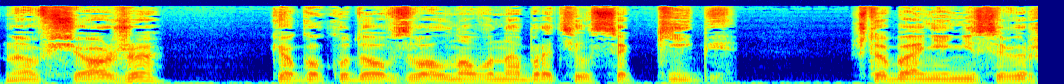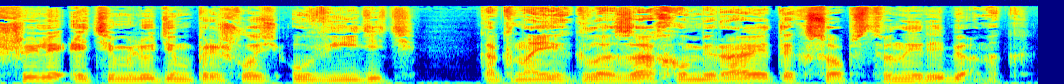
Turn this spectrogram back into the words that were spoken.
Но все же Кёгокудо взволнованно обратился к Кибе. Чтобы они не совершили, этим людям пришлось увидеть, как на их глазах умирает их собственный ребенок.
